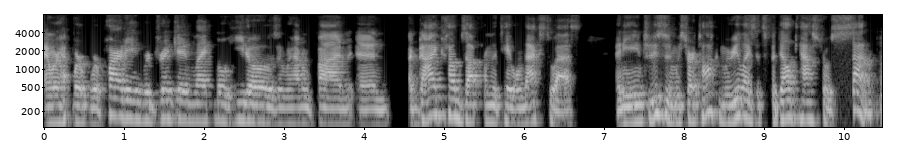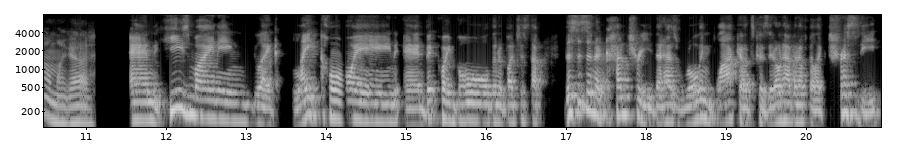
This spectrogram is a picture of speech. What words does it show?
and we're, we're, we're partying, we're drinking like mojitos and we're having fun. And a guy comes up from the table next to us and he introduces him. We start talking. We realize it's Fidel Castro's son. Oh my God. And he's mining like Litecoin and Bitcoin Gold and a bunch of stuff. This is in a country that has rolling blackouts because they don't have enough electricity.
